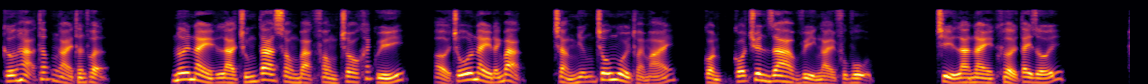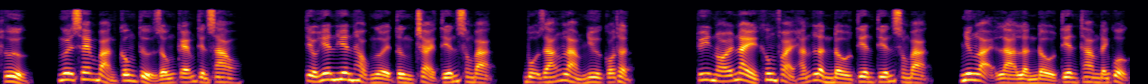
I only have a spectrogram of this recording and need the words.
cớ hạ thấp ngài thân phận. Nơi này là chúng ta sòng bạc phòng cho khách quý, ở chỗ này đánh bạc, chẳng những chỗ ngồi thoải mái, còn có chuyên gia vì ngài phục vụ. Chỉ là này khởi tay giới. Hừ, ngươi xem bản công tử giống kém tiền sao. Tiểu hiên hiên học người từng trải tiến song bạc, bộ dáng làm như có thật. Tuy nói này không phải hắn lần đầu tiên tiến song bạc, nhưng lại là lần đầu tiên tham đánh cuộc.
